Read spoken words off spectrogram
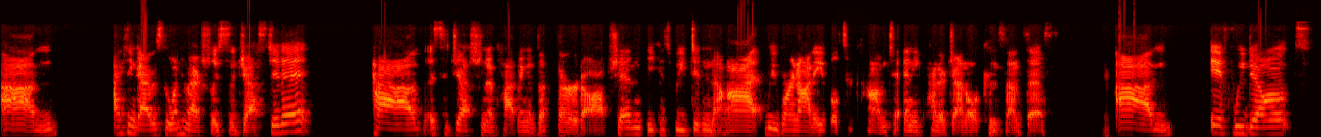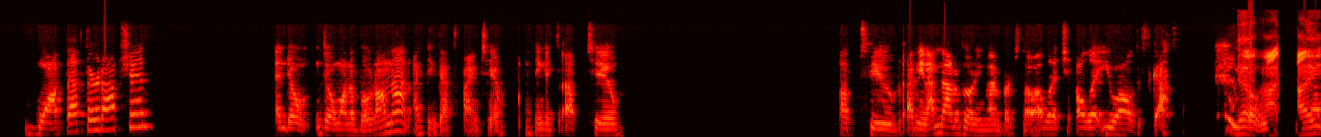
Um, I think I was the one who actually suggested it. Have a suggestion of having the third option because we did not, we were not able to come to any kind of general consensus. Um, if we don't want that third option and don't don't want to vote on that, I think that's fine too. I think it's up to up to. I mean, I'm not a voting member, so I'll let you, I'll let you all discuss. No, I, I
